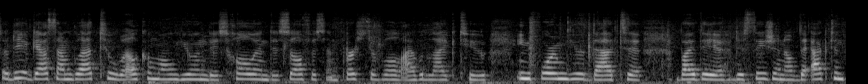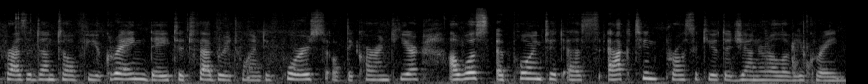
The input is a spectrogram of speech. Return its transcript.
so dear guests, I'm glad to welcome all you in this hall, in this office, and first of all, I would like to inform you that uh, by the decision of the acting president of Ukraine, dated February 24th of the current year, I was appointed as acting prosecutor general of Ukraine.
